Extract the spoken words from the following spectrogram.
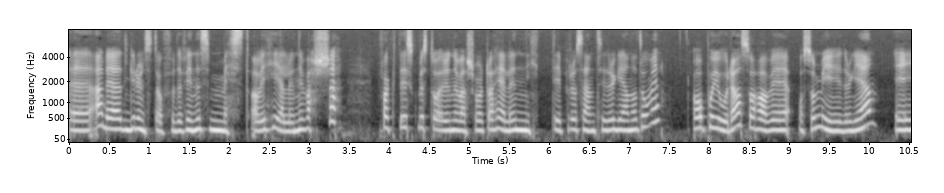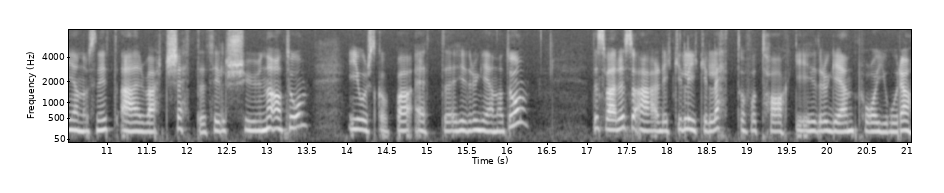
eh, er det grunnstoffet det finnes mest av i hele universet. Faktisk består universet vårt av hele 90% hydrogenatomer. Og på jorda så har vi også mye hydrogen. I gjennomsnitt er hvert sjette til sjuende atom i jordskorpa et eh, hydrogenatom. Dessverre så er det ikke like lett å få tak i hydrogen på jorda,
